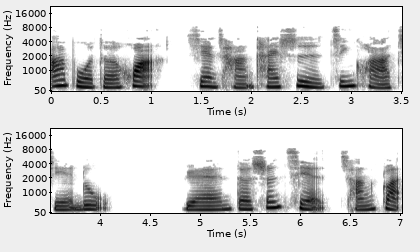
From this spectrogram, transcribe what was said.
阿伯的话，现场开示精华节录：缘的深浅长短，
